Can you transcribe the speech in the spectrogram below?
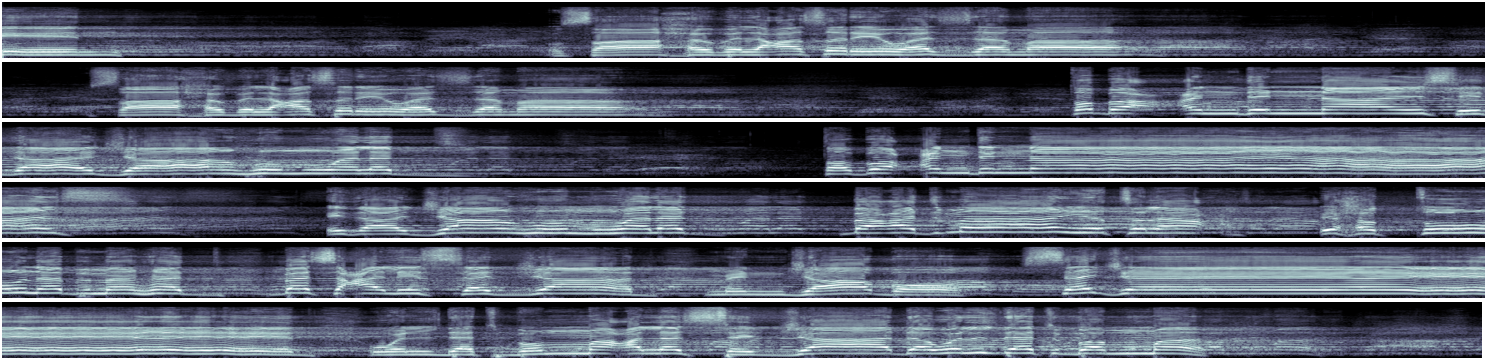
وصاحب العصر والزمان. صاحب العصر والزمان. طبع عند الناس إذا جاهم ولد. طبع عند الناس إذا جاهم ولد. بعد ما يطلع يحطون بمهد بس علي السجاد من جابه سجد ولدت بمه على السجادة ولدت بمه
